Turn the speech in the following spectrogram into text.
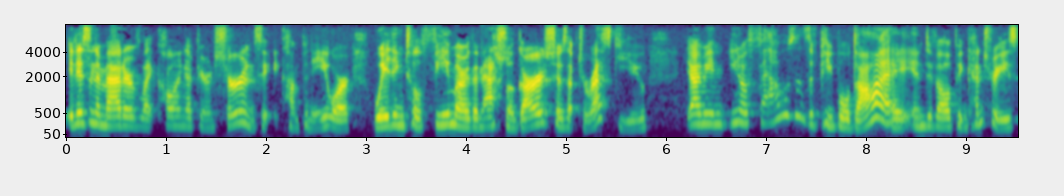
it isn't a matter of like calling up your insurance company or waiting till FEMA or the National Guard shows up to rescue you. I mean, you know, thousands of people die in developing countries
